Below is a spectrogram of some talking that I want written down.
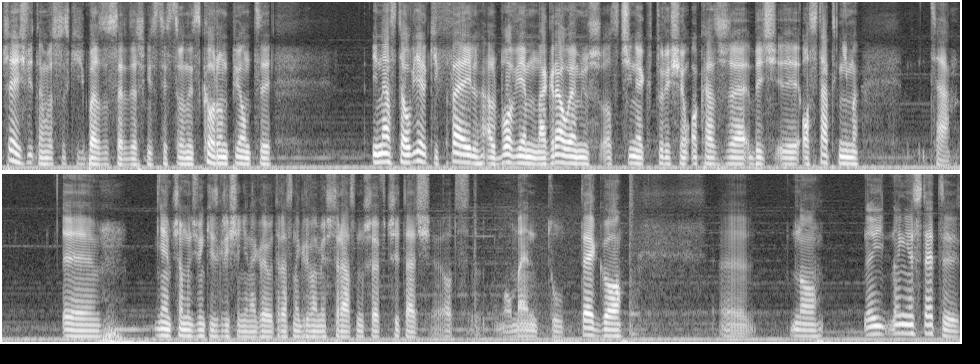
Cześć, witam was wszystkich bardzo serdecznie z tej strony Skoron Piąty. I nastał wielki fail, albowiem nagrałem już odcinek, który się okaże być y, ostatnim. Ta. Y, nie wiem czemu dźwięki z gry się nie nagrały, teraz nagrywam jeszcze raz, muszę wczytać od momentu tego. Y, no. No i no niestety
